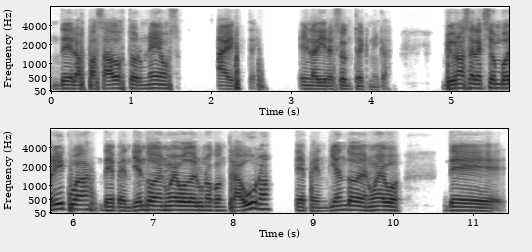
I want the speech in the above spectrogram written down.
de los pasados torneos a este en la dirección técnica. Vi una selección boricua dependiendo de nuevo del uno contra uno, dependiendo de nuevo de,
